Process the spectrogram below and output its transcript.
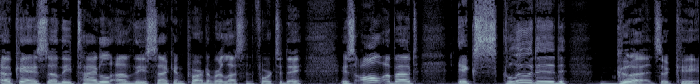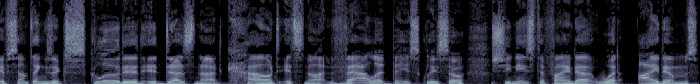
Okay, so the title of the second part of our lesson for today is all about excluded goods. Okay, if something's excluded, it does not count. It's not valid, basically. So she needs to find out what items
